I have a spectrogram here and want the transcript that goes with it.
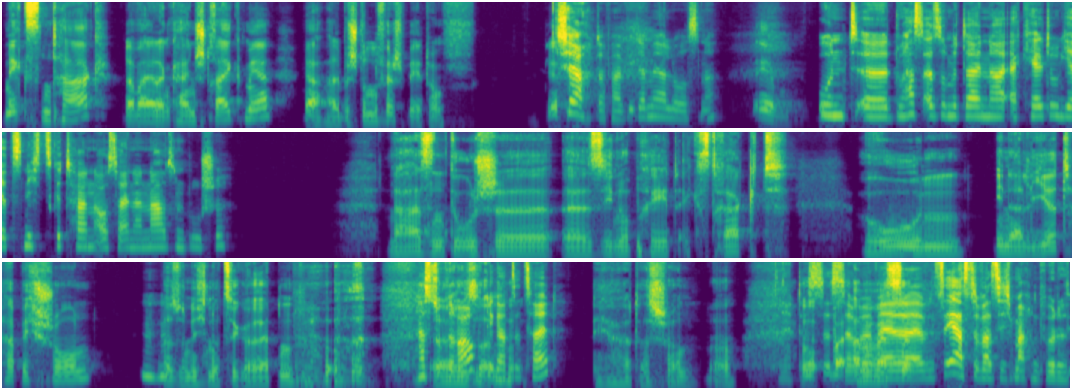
Nächsten Tag, da war ja dann kein Streik mehr, ja, halbe Stunde Verspätung. Ja. Tja, da war wieder mehr los, ne? Eben. Und äh, du hast also mit deiner Erkältung jetzt nichts getan außer einer Nasendusche? Nasendusche, äh, Sinopret-Extrakt, Ruhen, inhaliert habe ich schon. Mhm. Also nicht nur Zigaretten. Hast du äh, geraucht die ganze Zeit? Ja, das schon. Ja. ja das ist aber, aber weißt du, das Erste, was ich machen würde.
